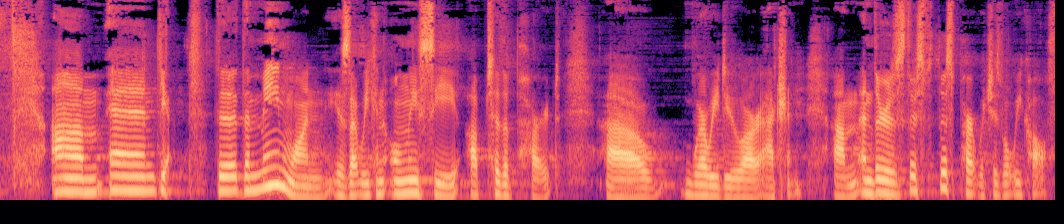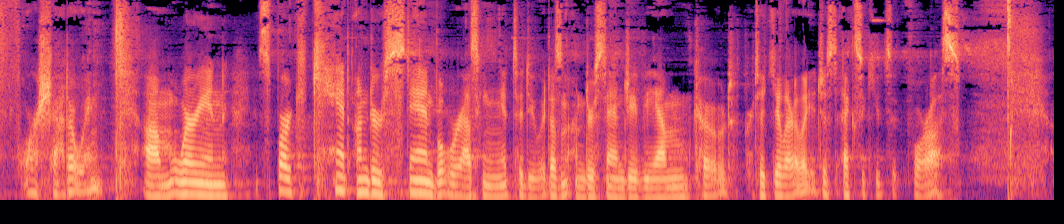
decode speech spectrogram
Um, and yeah, the the main one is that we can only see up to the part. Uh, where we do our action. Um, and there's, there's this part which is what we call foreshadowing, um, wherein Spark can't understand what we're asking it to do. It doesn't understand JVM code particularly. It just executes it for us.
